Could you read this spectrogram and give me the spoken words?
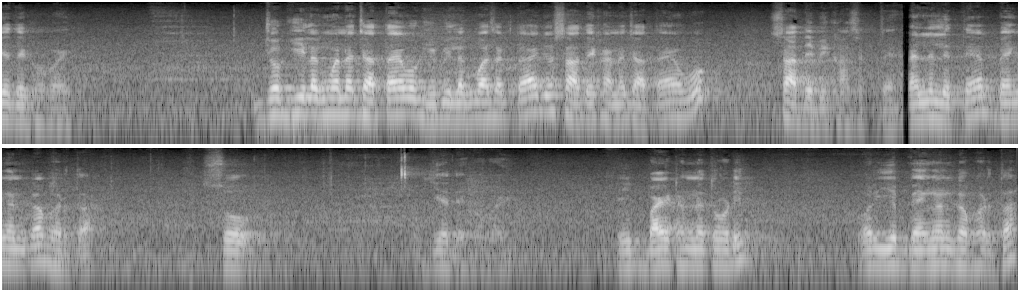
ये देखो भाई। जो घी लगवाना चाहता है, वो घी भी लगवा सकता है। जो सादे खाना चाहता है, वो सादे भी खा सकते हैं। पहले लेते हैं बैंगन का भरता। सो ये देखो भाई। एक बाइट हमने तोड़ी, और ये बैंगन का भरता।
